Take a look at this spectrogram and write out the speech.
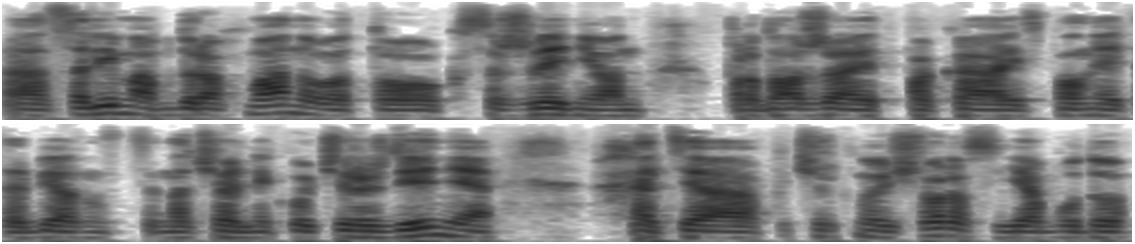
Салима Абдурахманова, то, к сожалению, он продолжает пока исполнять обязанности начальника учреждения, хотя, подчеркну еще раз, я буду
